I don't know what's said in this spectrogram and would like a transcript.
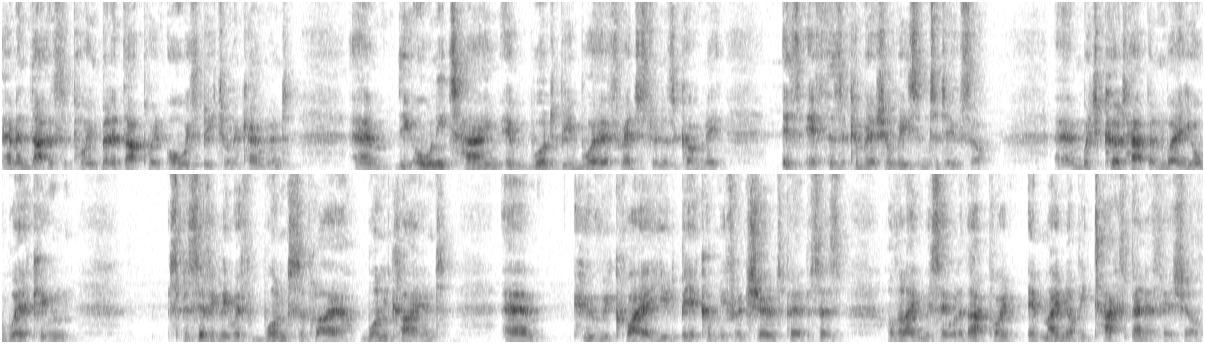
Um, and that is the point. But at that point, always speak to an accountant. Um, the only time it would be worth registering as a company is if there's a commercial reason to do so, um, which could happen where you're working specifically with one supplier, one client, um, who require you to be a company for insurance purposes. Although like we say, well at that point it might not be tax beneficial,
